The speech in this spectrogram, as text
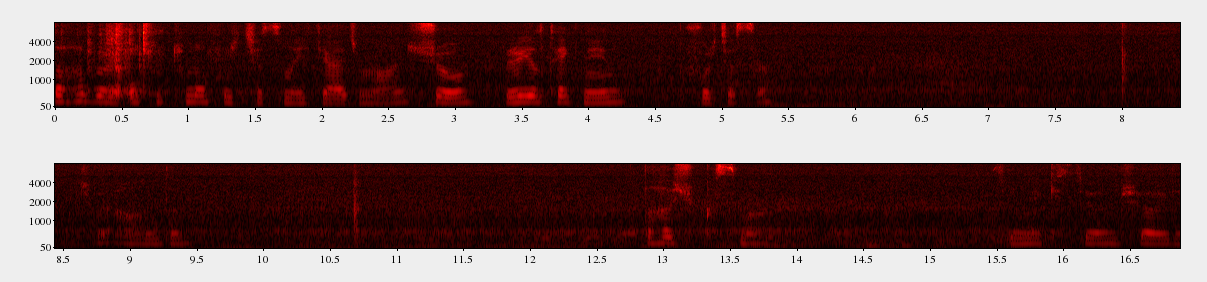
Daha böyle oturtma fırçasına ihtiyacım var. Şu. Real Technique'in fırçası. Şöyle aldım. Daha şu kısma silmek istiyorum şöyle.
